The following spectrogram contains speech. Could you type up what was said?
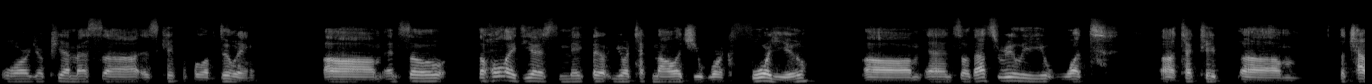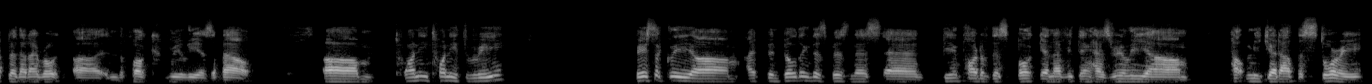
or your PMS uh, is capable of doing. Um, and so the whole idea is to make the, your technology work for you. Um, and so that's really what uh, TechTape, um, the chapter that I wrote uh, in the book, really is about. Um, 2023, basically, um, I've been building this business and being part of this book and everything has really um, helped me get out the story.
